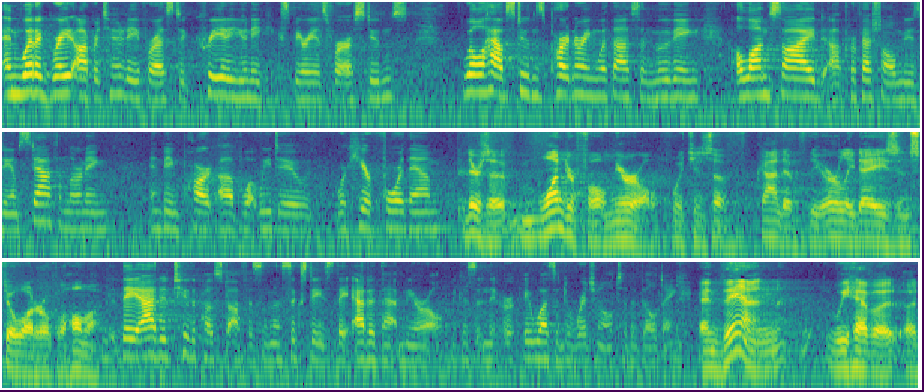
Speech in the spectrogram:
And what a great opportunity for us to create a unique experience for our students. We'll have students partnering with us and moving alongside uh, professional museum staff and learning and being part of what we do. We're here for them. There's a wonderful mural, which is of kind of the early days in Stillwater, Oklahoma. They added to the post office in the 60s, they added that mural because it wasn't original to the building. And then we have a,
